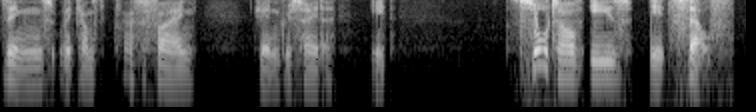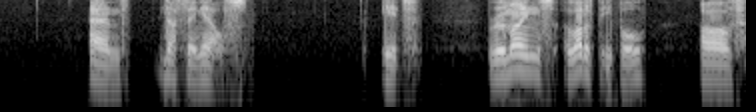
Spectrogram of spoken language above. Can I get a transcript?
things when it comes to classifying Jayden Crusader. It sort of is itself and nothing else. It reminds a lot of people of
